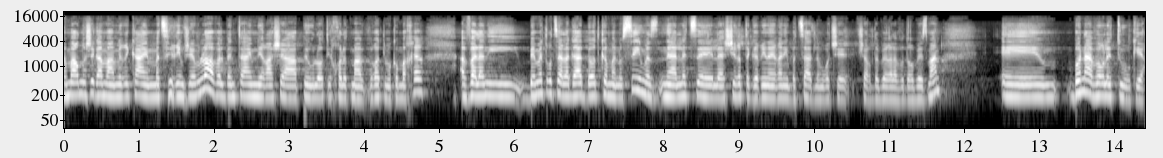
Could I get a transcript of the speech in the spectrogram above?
אמרנו שגם האמריקאים מצהירים שהם לא, אבל בינתיים נראה שהפעולות יכולות מעבירות למקום אחר. אבל אני באמת רוצה לגעת בעוד כמה נושאים, אז נאלץ אה, להשאיר את הגרעין האיראני בצד, למרות שאפשר לדבר עליו עוד הרבה זמן. אה, בואו נעבור לטורקיה.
